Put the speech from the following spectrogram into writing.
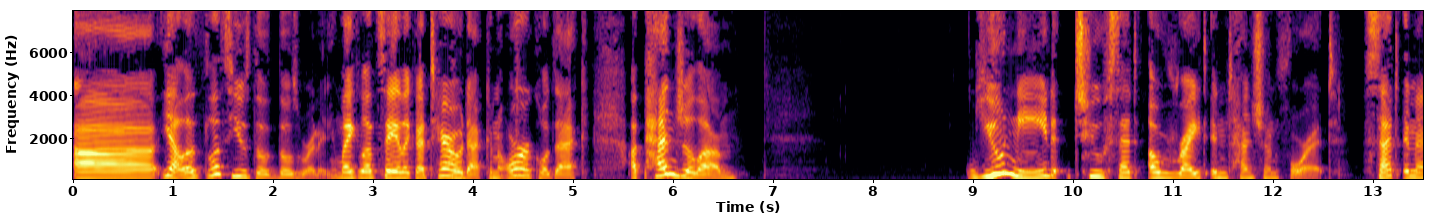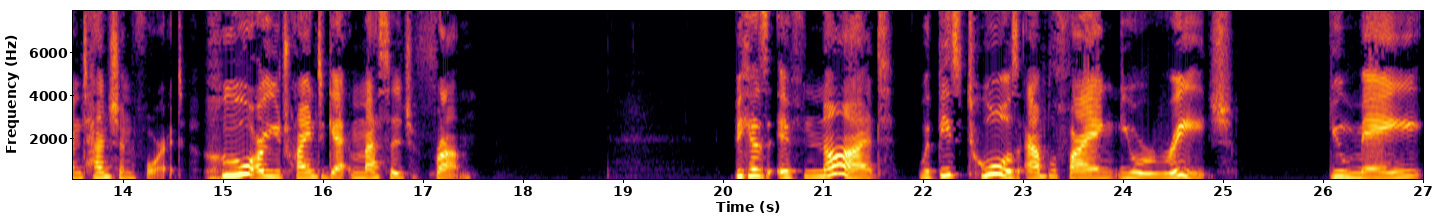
Uh yeah, let's let's use the, those wording. Like let's say like a tarot deck, an oracle deck, a pendulum. You need to set a right intention for it. Set an intention for it. Who are you trying to get message from? Because if not, with these tools amplifying your reach, you may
